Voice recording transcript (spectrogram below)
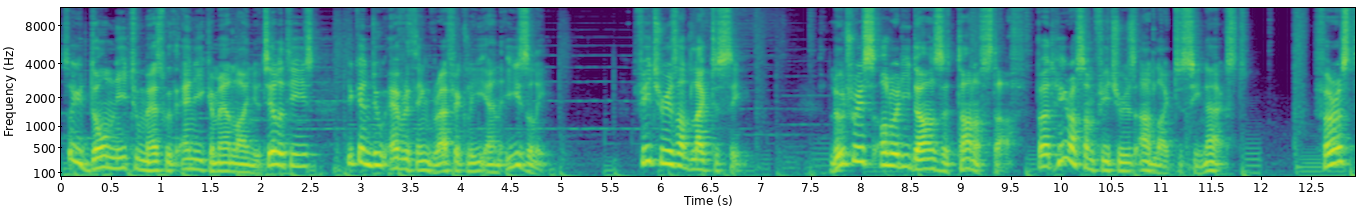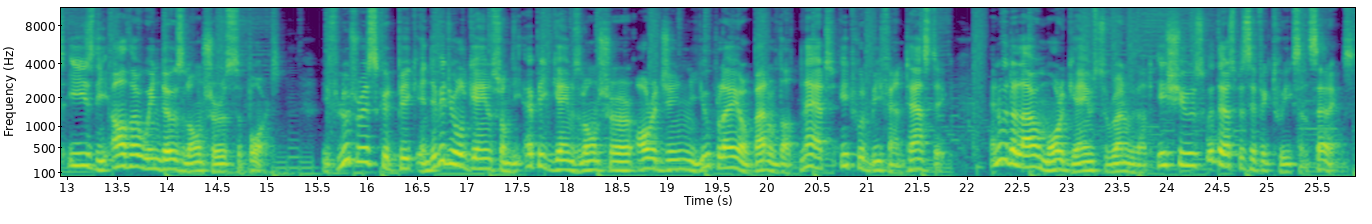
so you don't need to mess with any command line utilities, you can do everything graphically and easily. Features I'd like to see. Lutris already does a ton of stuff, but here are some features I'd like to see next. First is the other Windows launchers support. If Lutris could pick individual games from the Epic Games Launcher, Origin, Uplay or Battle.net, it would be fantastic and would allow more games to run without issues with their specific tweaks and settings.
